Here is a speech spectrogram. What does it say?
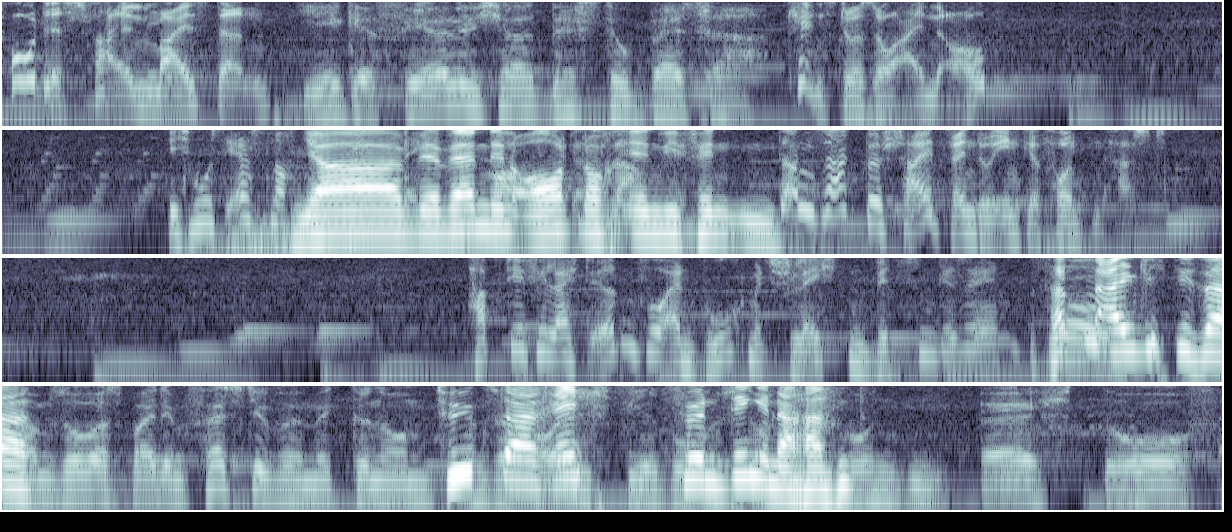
Todesfallen meistern. Je gefährlicher, desto besser. Kennst du so einen Ort? Ich muss erst noch Ja, wir werden den Ort noch LARP irgendwie finden. finden. Dann sag Bescheid, wenn du ihn gefunden hast. Habt ihr vielleicht irgendwo ein Buch mit schlechten Witzen gesehen? Was hat denn Oh, eigentlich Wir dieser haben sowas bei dem Festival mitgenommen. Typ Unser da rechts für ein Ding in der Hand? Echt doof.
